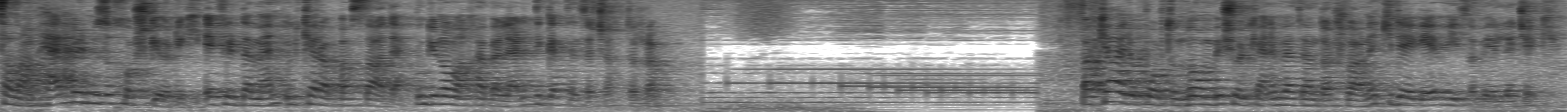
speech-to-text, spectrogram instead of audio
Salam, hər birinizi xoş gördük. Efirdə mən Ülker Abbaszadə. Bu gün olan xəbərləri diqqətinizə çatdırıram. Bakı aeroportunda 15 ölkənin vətəndaşlarına 2 dəqiqəyə viza veriləcək.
